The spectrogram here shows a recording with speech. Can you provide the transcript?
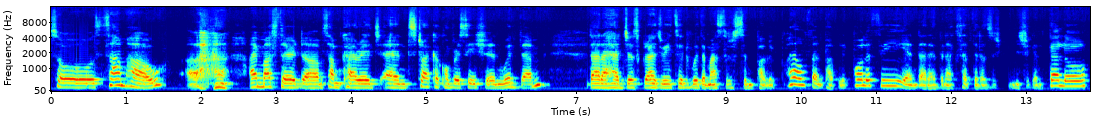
So somehow uh, I mustered um, some courage and struck a conversation with them that I had just graduated with a master's in public health and public policy, and that I've been accepted as a Michigan Fellow,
